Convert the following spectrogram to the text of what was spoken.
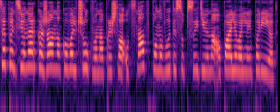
Це пенсіонерка Жанна Ковальчук. Вона прийшла у ЦНАП поновити субсидію на опалювальний період.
